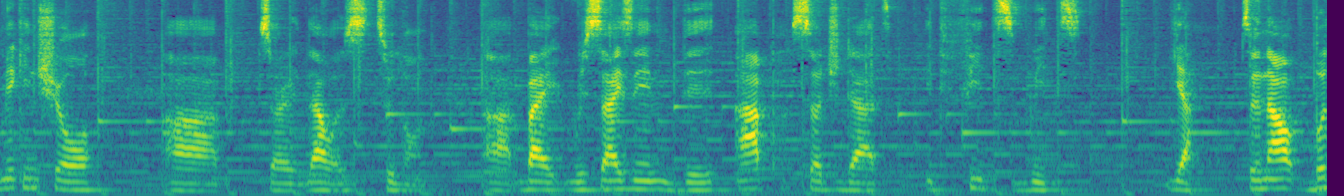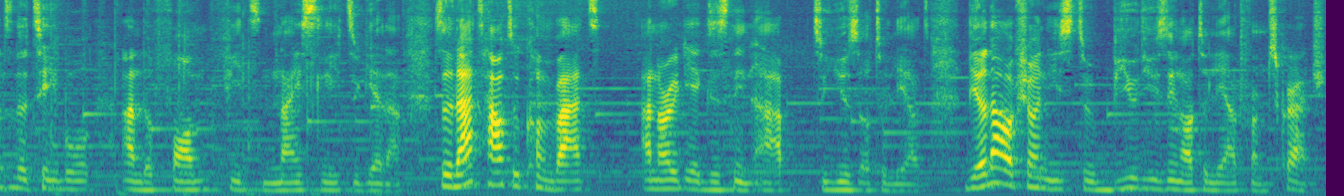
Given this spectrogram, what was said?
making sure uh, sorry that was too long uh, by resizing the app such that it fits with yeah so now both the table and the form fit nicely together. So that's how to convert an already existing app to use auto layout. The other option is to build using auto layout from scratch.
